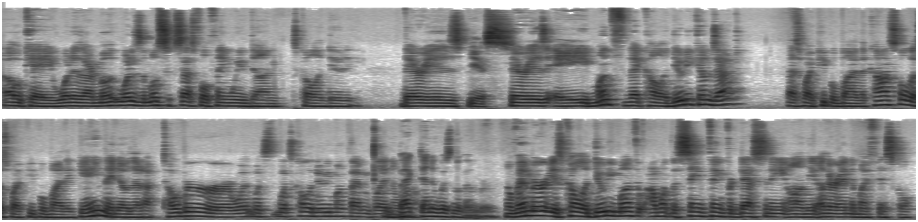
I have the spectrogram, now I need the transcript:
okay, what is our mo- what is the most successful thing we've done? It's Call of Duty. There is Yes. there is a month that Call of Duty comes out. That's why people buy the console. That's why people buy the game. They know that October or what, what's what's Call of Duty month? I haven't played in a while. back then it was November. November is Call of Duty month. I want the same thing for Destiny on the other end of my fiscal.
